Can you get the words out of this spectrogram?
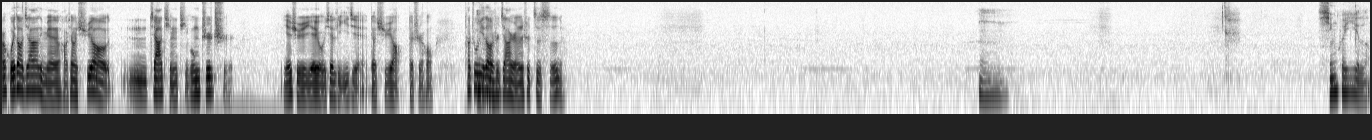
而回到家里面，好像需要嗯家庭提供支持，也许也有一些理解的需要的时候，他注意到的是家人是自私的。嗯，心灰意冷。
